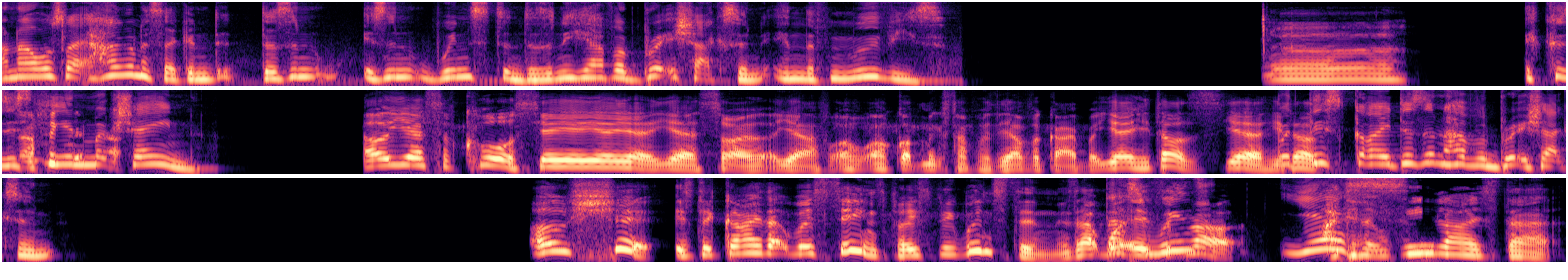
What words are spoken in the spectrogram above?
And I was like, hang on a second, doesn't isn't Winston, doesn't he have a British accent in the movies? Uh, Because it's I think Ian it- McShane. Oh yes, of course. Yeah, yeah, yeah, yeah, yeah. Sorry, yeah, I've, I've got mixed up with the other guy, but yeah, he does. Yeah, he does. But does. this guy doesn't have a British accent. Oh shit! Is the guy that we're seeing supposed to be Winston? Is that what That's it's Win- about? I didn't realize that.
